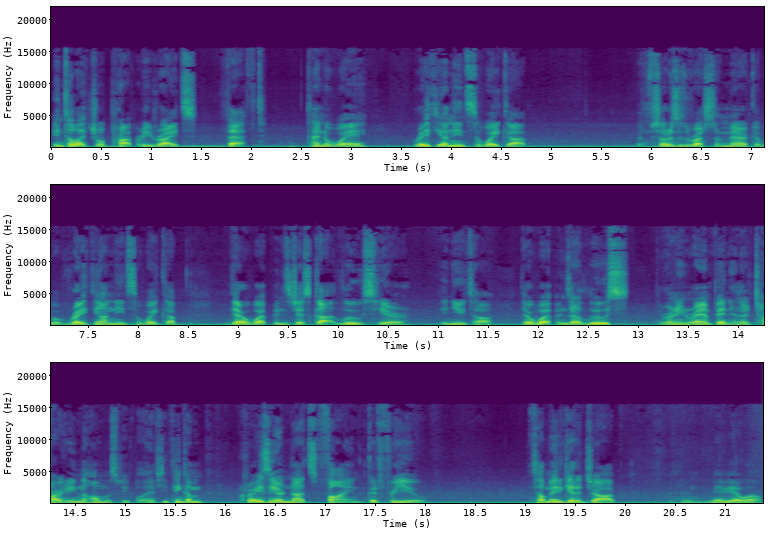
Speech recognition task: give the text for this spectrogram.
intellectual property rights theft kind of way. Raytheon needs to wake up. So does the rest of America, but Raytheon needs to wake up. Their weapons just got loose here in Utah. Their weapons are loose, they're running rampant, and they're targeting the homeless people. And if you think I'm crazy or nuts, fine, good for you. Tell me to get a job. Maybe I will.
